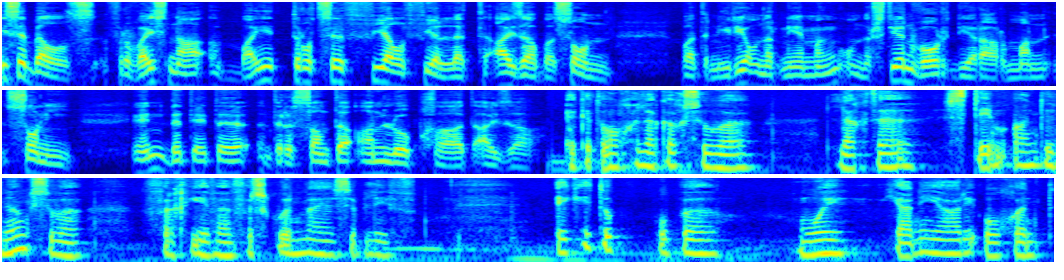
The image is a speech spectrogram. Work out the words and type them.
Isabel's verwys na 'n baie trotse veelveel lid Isa Bason wat in hierdie onderneming ondersteun word deur haar man Sonny en dit het 'n interessante aanloop gehad Isa. Ek het ongelukkig so ligte stemaandoening so vergewe en verskoon my asseblief. Ek het op op 'n mooi Januarie oggend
